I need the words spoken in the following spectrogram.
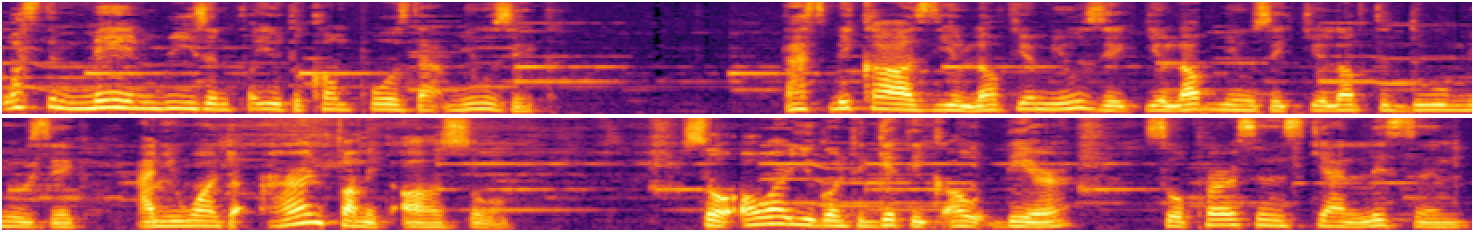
what's the main reason for you to compose that music? That's because you love your music, you love music, you love to do music, and you want to earn from it also. So, how are you going to get it out there so persons can listen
